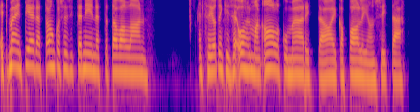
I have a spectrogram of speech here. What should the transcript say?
että mä en tiedä, että onko se sitten niin, että tavallaan, että se jotenkin se ohjelman alku määrittää aika paljon sitä –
